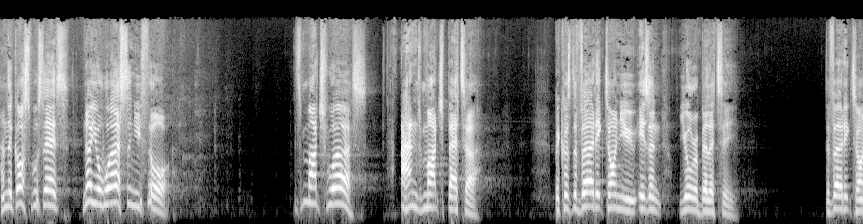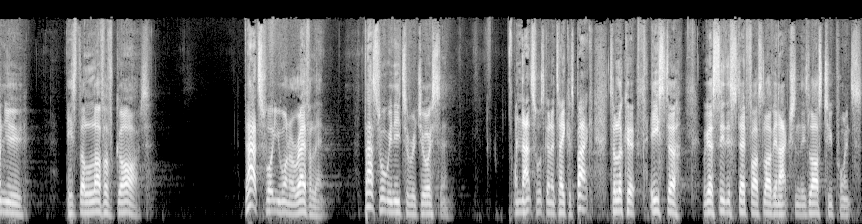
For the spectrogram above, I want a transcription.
And the gospel says, No, you're worse than you thought. It's much worse and much better. Because the verdict on you isn't your ability, the verdict on you is the love of God. That's what you want to revel in. That's what we need to rejoice in. And that's what's going to take us back to look at Easter. We're going to see this steadfast love in action, these last two points.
